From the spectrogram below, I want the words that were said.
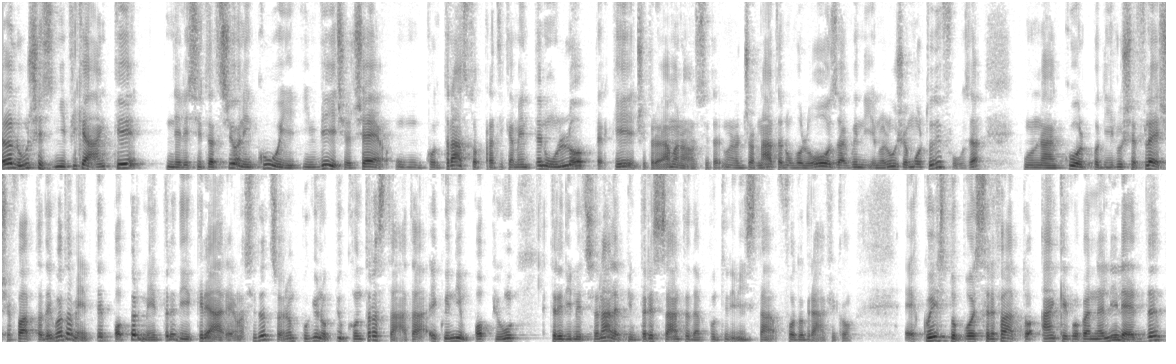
la luce significa anche nelle situazioni in cui invece c'è un contrasto praticamente nullo, perché ci troviamo in una, una, giornata nuvolosa, quindi una luce molto diffusa, un colpo di luce flash fatto adeguatamente può permettere di creare una situazione un pochino più contrastata e quindi un po' più tridimensionale, più interessante dal punto di vista fotografico. Eh, questo può essere fatto anche con pannelli LED,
